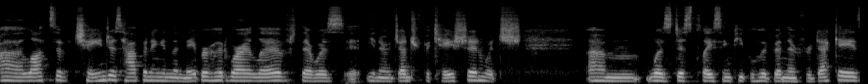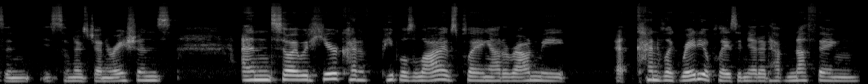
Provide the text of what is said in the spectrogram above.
uh, lots of changes happening in the neighborhood where I lived. There was, eh, you know, gentrification, which um, was displacing people who had been there for decades and sometimes generations. And so I would hear kind of people's lives playing out around me, at kind of like radio plays, and yet I'd have nothing.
